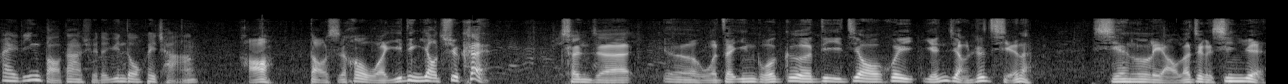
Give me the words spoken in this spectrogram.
爱丁堡大学的运动会场。好，到时候我一定要去看。趁着，呃，我在英国各地教会演讲之前呢，先了了这个心愿。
